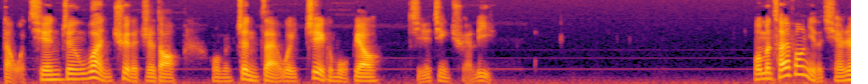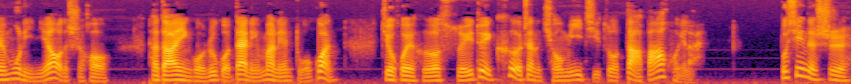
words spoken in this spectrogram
但我千真万确的知道，我们正在为这个目标竭尽全力。我们采访你的前任穆里尼奥的时候，他答应过，如果带领曼联夺冠，就会和随队客战的球迷一起坐大巴回来。不幸的是，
